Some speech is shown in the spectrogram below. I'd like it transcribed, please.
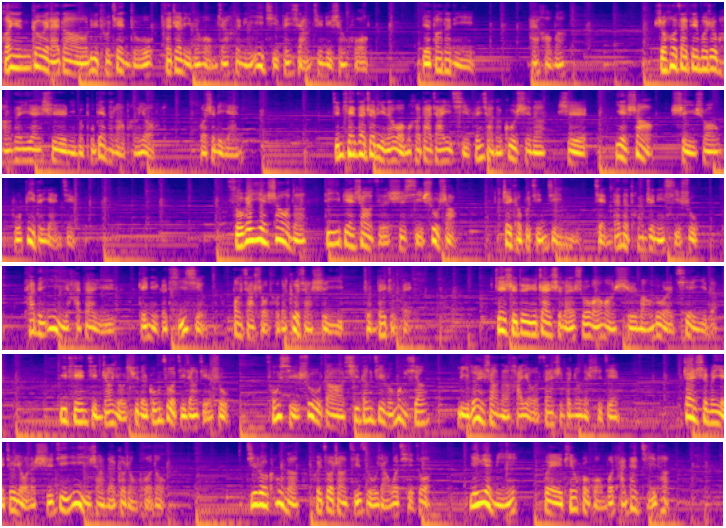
欢迎各位来到绿途荐读，在这里呢，我们将和你一起分享军旅生活。远方的你，还好吗？守候在电波这旁的依然是你们不变的老朋友，我是李岩。今天在这里呢，我们和大家一起分享的故事呢，是叶少是一双不闭的眼睛。所谓叶少呢，第一遍哨子是洗漱哨，这可不仅仅简单的通知你洗漱，它的意义还在于给你个提醒，放下手头的各项事宜，准备准备。这时对于战士来说，往往是忙碌而惬意的。一天紧张有序的工作即将结束，从洗漱到熄灯进入梦乡。理论上呢，还有三十分钟的时间，战士们也就有了实际意义上的各种活动。肌肉控呢会做上几组仰卧起坐，音乐迷会听会广播弹弹吉他，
